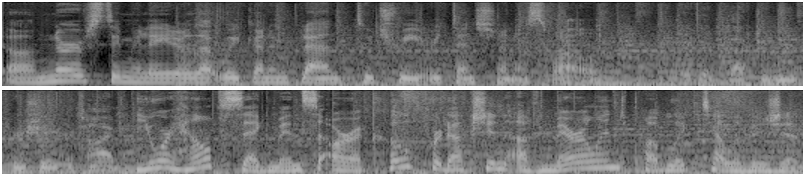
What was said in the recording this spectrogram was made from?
a, nerve stimulator that we can implant to treat retention as well. Very good. Doctor, we appreciate your time. Your health segments are a co production of Maryland Public Television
